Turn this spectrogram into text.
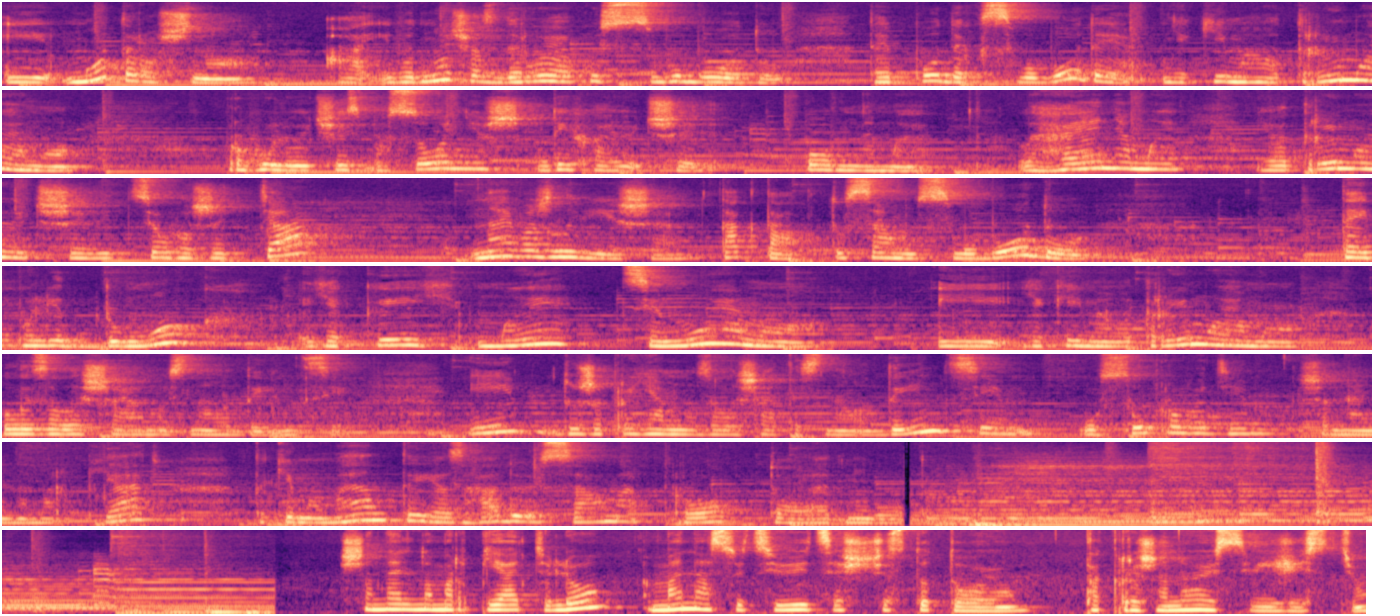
і моторошно, а і водночас дарує якусь свободу, той подих свободи, який ми отримуємо, прогулюючись босоніж, дихаючи повними легенями і отримуючи від цього життя найважливіше так, так, ту саму свободу, той політ думок, який ми цінуємо і який ми отримуємо, коли залишаємось наодинці. І дуже приємно залишатись наодинці у супроводі Шанель номер 5 В такі моменти я згадую саме про туалетну воду. Шанель номер 5 льо в мене асоціюється з чистотою та крижаною свіжістю,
